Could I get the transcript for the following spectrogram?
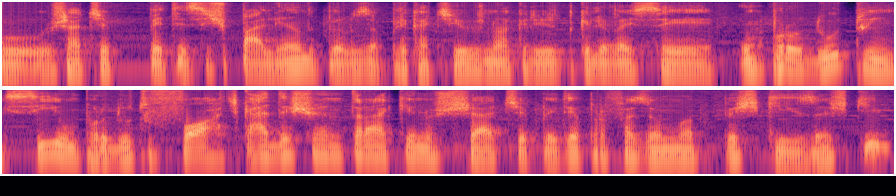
O ChatGPT se espalhando pelos aplicativos. Não acredito que ele vai ser um produto em si, um produto forte. Ah, deixa eu entrar aqui no ChatGPT para fazer uma pesquisa. Acho que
